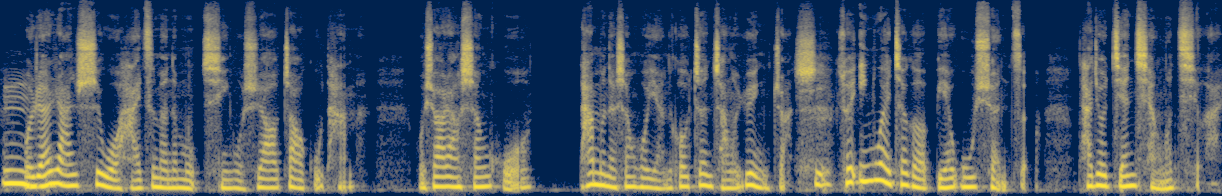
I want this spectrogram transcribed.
嗯我仍然是我孩子们的母亲，我需要照顾他们，我需要让生活。他们的生活也能够正常的运转，是，所以因为这个别无选择，他就坚强了起来。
